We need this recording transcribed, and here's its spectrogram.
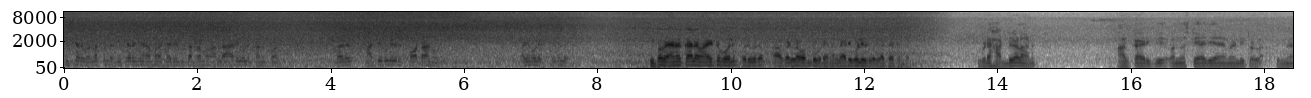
പിച്ചർ വെള്ളത്തിന്റെ പിച്ചർ ഇങ്ങനെ നമ്മളെ ശരീരത്തിൽ തട്ടുമ്പോൾ നല്ല അടിപൊളി തണുപ്പാണ്. എന്തായാലും അടിപൊളി ഒരു സ്പോട്ടാണ് ഇവിടെ. അടിപൊളി ഇതില്ലേ ഇപ്പോൾ വേനൽക്കാലമായിട്ട് പോലും ഒരുവിധം ആ വെള്ളം ഉണ്ട് ഇവിടെ. നല്ല അടിപൊളി ഒരു വെള്ളച്ചാട്ടം വരും ഇവിടെ ഹഡുകളാണ് ആൾക്കാർക്ക് വന്ന് സ്റ്റേ ചെയ്യാൻ വേണ്ടിയിട്ടുള്ള പിന്നെ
